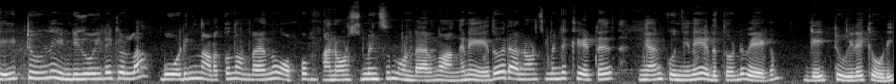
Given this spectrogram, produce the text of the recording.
ഗേറ്റ് ടൂവിൽ ഇൻഡിഗോയിലേക്കുള്ള ബോർഡിംഗ് നടക്കുന്നുണ്ടായിരുന്നു. ഒപ്പം അനൗൺസ്മെന്റ്സും ഉണ്ടായിരുന്നു. അങ്ങനെ ഏതോ ഒരു അനൗൺസ്മെന്റ് കേട്ട് ഞാൻ കുഞ്ഞിനെ എടുത്തുകൊണ്ട് വേഗം ഗേറ്റ് ടൂവിലേക്ക് ഓടി.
